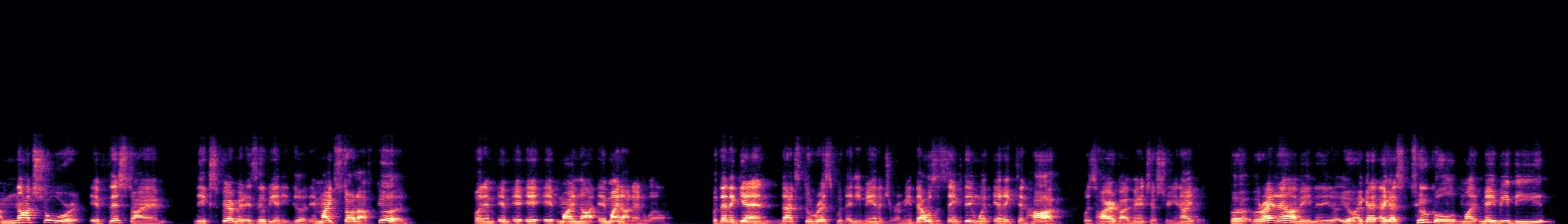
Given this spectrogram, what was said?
I'm not sure if this time the experiment is going to be any good. It might start off good, but it, it, it, it might not it might not end well. But then again, that's the risk with any manager. I mean, that was the same thing when Erik Ten Hag was hired by Manchester United. But but right now, I mean, you know, I guess I guess Tuchel might may be the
